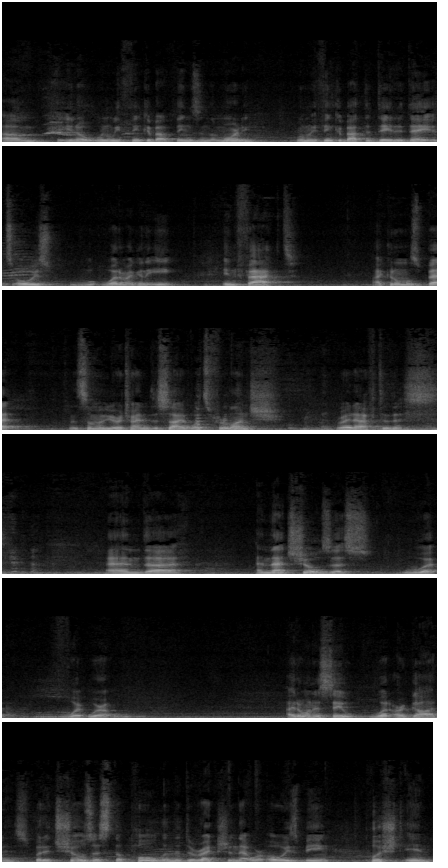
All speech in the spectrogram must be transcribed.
Um, you know, when we think about things in the morning, when we think about the day to day, it's always, what am I going to eat? In fact, I can almost bet that some of you are trying to decide what's for lunch right after this. And, uh, and that shows us what, what, where, I don't want to say what our God is, but it shows us the pull and the direction that we're always being pushed in.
